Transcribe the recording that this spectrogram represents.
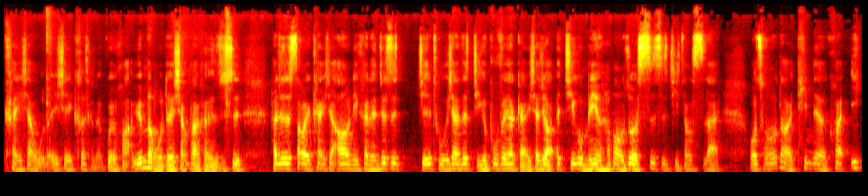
看一下我的一些课程的规划。原本我的想法可能只是，他就是稍微看一下哦，你可能就是截图一下这几个部分要改一下就好。哎，结果没有，他帮我做了四十几张 slide，我从头到尾听了快一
